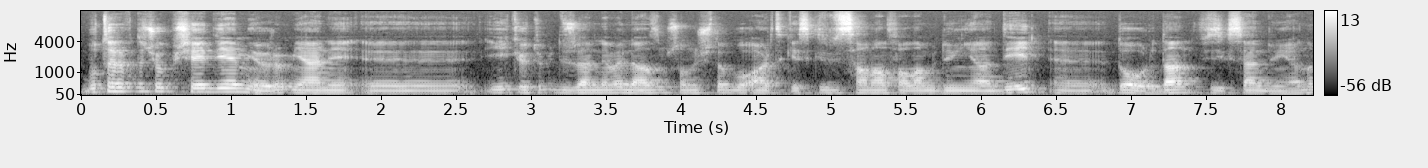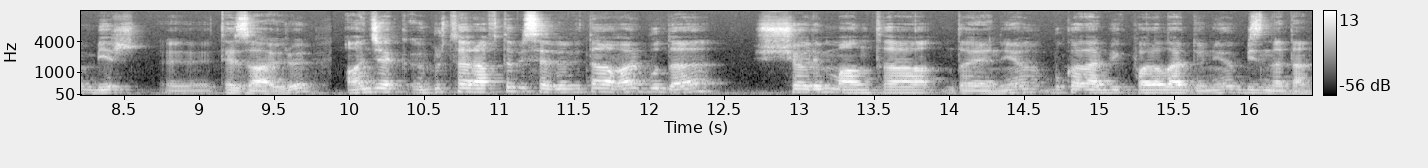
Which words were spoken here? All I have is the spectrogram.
Bu tarafta çok bir şey diyemiyorum. Yani e, iyi kötü bir düzenleme lazım. Sonuçta bu artık eski bir sanal falan bir dünya değil. E, doğrudan fiziksel dünyanın bir e, tezahürü. Ancak öbür tarafta bir sebebi daha var. Bu da şöyle bir mantığa dayanıyor. Bu kadar büyük paralar dönüyor. Biz neden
